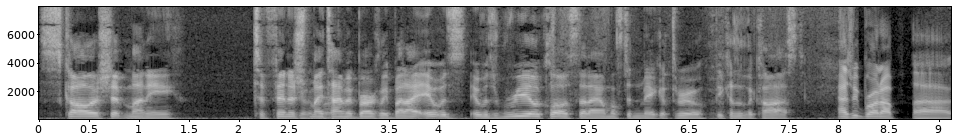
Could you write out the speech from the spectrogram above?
scholarship money to finish my time at Berklee. But I it was it was real close that I almost didn't make it through because of the cost. As we brought up, uh,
